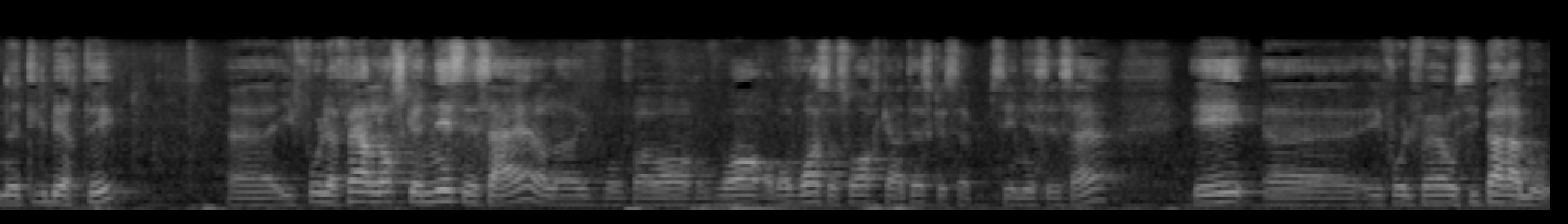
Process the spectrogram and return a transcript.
notre liberté. Euh, il faut le faire lorsque nécessaire. Là, il va falloir voir, on va voir ce soir quand est-ce que c'est nécessaire. Et euh, il faut le faire aussi par amour.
